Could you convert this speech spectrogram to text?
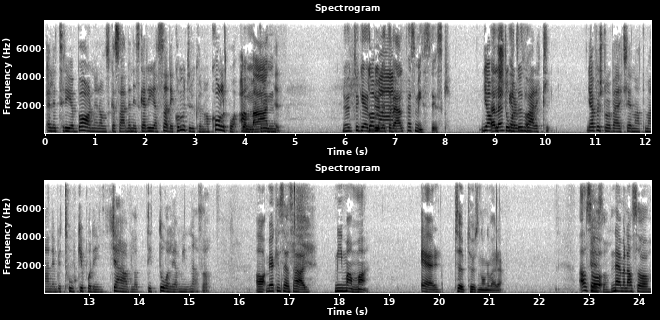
eller tre barn när, de ska, så här, när ni ska resa. Det kommer inte du kunna ha koll på alla Gumman. grejer. Nu tycker jag att du är Gumman. lite väl pessimistisk. Jag Eller? förstår verkligen. Jag förstår verkligen att Mani blir tokig på det jävla, ditt dåliga minne alltså. Ja, men jag kan säga så här. Min mamma är typ tusen gånger värre. Alltså, nej men alltså.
